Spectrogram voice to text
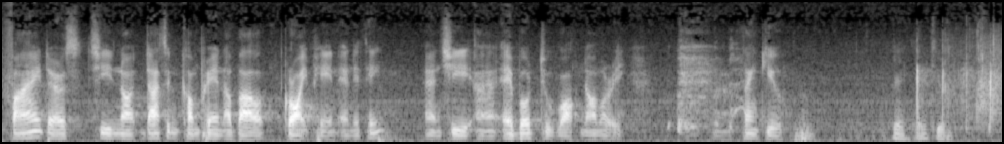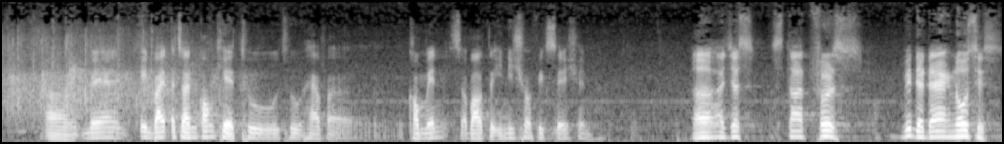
fine. There's, she not doesn't complain about groin pain anything, and she uh, able to walk normally. Uh, thank you. Okay, thank you. Uh, may I invite Ajahn Kongkhet to, to have uh, comments about the initial fixation? Uh, I just start first with the diagnosis.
